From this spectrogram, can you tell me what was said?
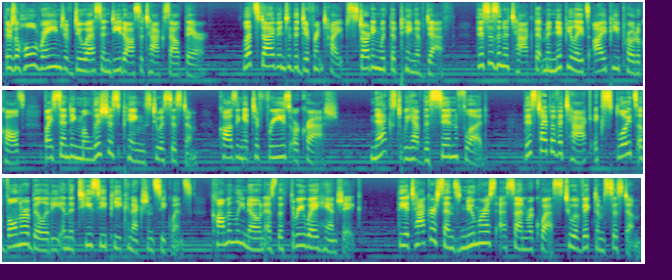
There's a whole range of DOS and DDoS attacks out there. Let's dive into the different types, starting with the ping of death. This is an attack that manipulates IP protocols by sending malicious pings to a system, causing it to freeze or crash. Next, we have the SYN flood. This type of attack exploits a vulnerability in the TCP connection sequence, commonly known as the three-way handshake. The attacker sends numerous SYN requests to a victim's system,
